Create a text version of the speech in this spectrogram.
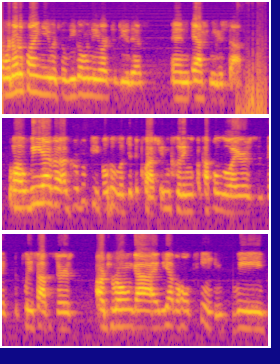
It's, we're notifying you it's illegal in New York to do this and asking you to stop. Well, we have a, a group of people who looked at the question, including a couple lawyers, the, the police officers, our drone guy. We have a whole team. We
